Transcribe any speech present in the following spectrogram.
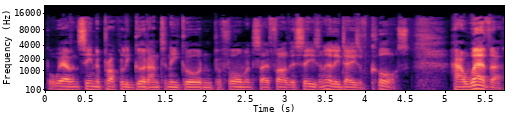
but we haven't seen a properly good Anthony Gordon performance so far this season. Early days, of course. However,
